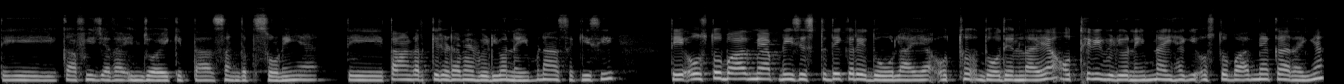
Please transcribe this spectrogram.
ਅਤੇ ਕਾਫੀ ਜ਼ਿਆਦਾ ਇੰਜੋਏ ਕੀਤਾ, ਸੰਗਤ ਸੋਹਣੀ ਹੈ ਅਤੇ ਤਾਂ ਕਰਕੇ ਜਿਹੜਾ ਮੈਂ ਵੀਡੀਓ ਨਹੀਂ ਬਣਾ ਸਕੀ ਸੀ। ਅਤੇ ਉਸ ਤੋਂ ਬਾਅਦ ਮੈਂ ਆਪਣੀ ਸਿਸਟਰ ਦੇ ਘਰ ਦੋ ਲਾਏ ਆ, ਉੱਥੋਂ ਦੋ ਦਿਨ ਲਾਏ ਆ, ਉੱਥੇ ਵੀ ਵੀਡੀਓ ਨਹੀਂ ਬਣਾਈ ਹੈਗੀ। ਉਸ ਤੋਂ ਬਾਅਦ ਮੈਂ ਘਰ ਆਈ ਹਾਂ।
